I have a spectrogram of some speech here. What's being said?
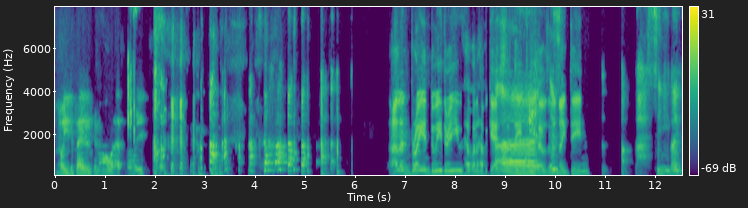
no. boy to play in Tim Hall. That's probably. Alan, Brian, do either of you have, want to have a guess uh, at the 2019? Uh, see, like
